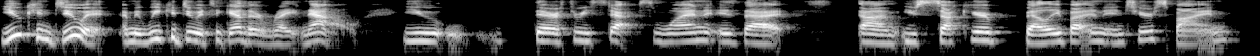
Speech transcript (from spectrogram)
You can do it. I mean, we could do it together right now you there are three steps. One is that um, you suck your belly button into your spine.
